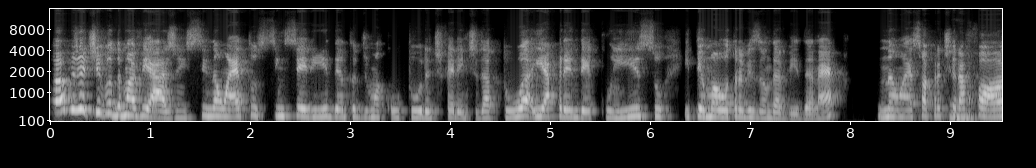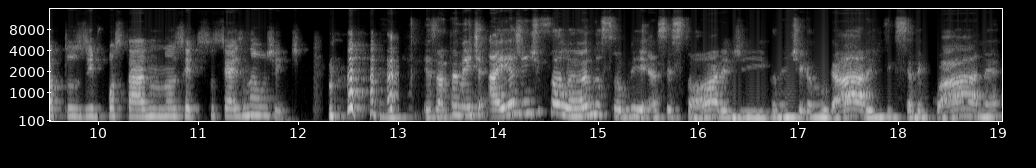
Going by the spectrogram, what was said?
Qual é o objetivo de uma viagem, se não é tu se inserir dentro de uma cultura diferente da tua e aprender com isso e ter uma outra visão da vida, né? Não é só para tirar é. fotos e postar nas redes sociais, não, gente. É, exatamente. Aí a gente falando sobre essa história de quando a gente chega no lugar, a gente tem que se adequar, né?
